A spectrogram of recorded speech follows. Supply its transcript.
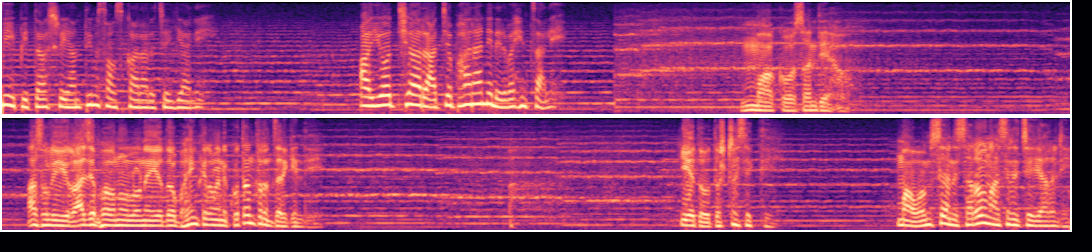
మీ పితాశ్రీ అంతిమ సంస్కారాలు చెయ్యాలి. అయోధ్య రాజ్యభారాన్ని నిర్వహించాలి. మాకో సందేహం. అసలు ఈ రాజభవనంలోనే ఏదో భయంకరమైన కుతంత్రం జరిగింది. ఏదో దుష్టశక్తి. మా వంశాన్ని సర్వనాశనం చేయాలని.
